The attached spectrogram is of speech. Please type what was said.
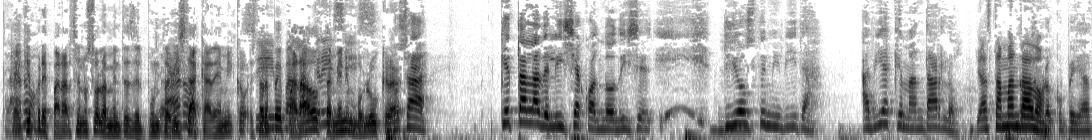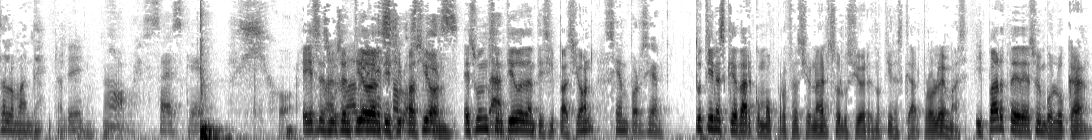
Que hay que prepararse no solamente desde el punto de vista académico. Sí, estar preparado también involucra... O sea, ¿qué tal la delicia cuando dices, "¡Ah! Dios de mi vida, había que mandarlo? Ya está No mandado. te preocupes, ya te lo mandé. Sí. No, pues, ¿sabes qué? Hijo, Ese es un sentido de anticipación. Es un Claro. sentido de anticipación 100%. tú tienes que dar como profesional soluciones, no tienes que dar problemas. Y parte de eso involucra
